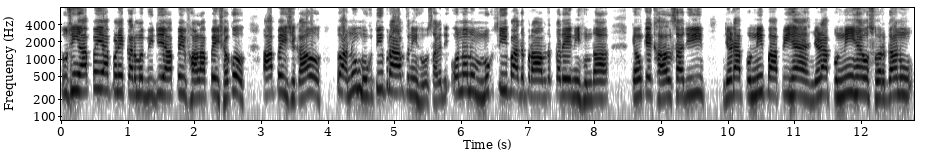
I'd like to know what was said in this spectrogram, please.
ਤੁਸੀਂ ਆਪੇ ਆਪਣੇ ਕਰਮ ਬੀਜੇ, ਆਪੇ ਫਲ ਆਪੇ ਛਕੋ, ਆਪੇ ਛਕਾਓ। ਤੁਹਾਨੂੰ ਮੁਕਤੀ ਪ੍ਰਾਪਤ ਨਹੀਂ ਹੋ ਸਕਦੀ। ਉਹਨਾਂ ਨੂੰ ਮੁਕਤੀ ਪਦ ਪ੍ਰਾਪਤ ਕਦੇ ਨਹੀਂ ਹੁੰਦਾ। ਕਿਉਂਕਿ ਖਾਲਸਾ ਜੀ, ਜਿਹੜਾ ਪੁੰਨੀ ਪਾਪੀ ਹੈ, ਜਿਹੜਾ ਪੁੰਨੀ ਹੈ, ਉਹ ਸਵਰਗਾਂ ਨੂੰ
